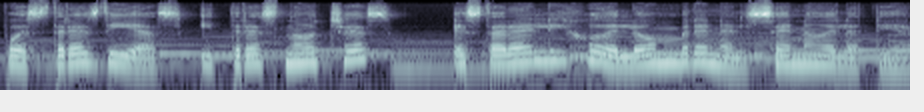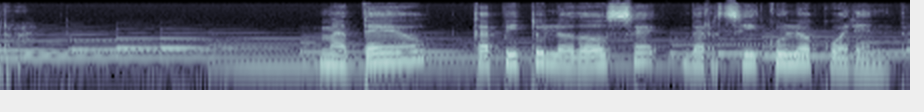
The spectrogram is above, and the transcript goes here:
pues tres días y tres noches estará el Hijo del Hombre en el seno de la tierra. Mateo capítulo 12 versículo 40.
